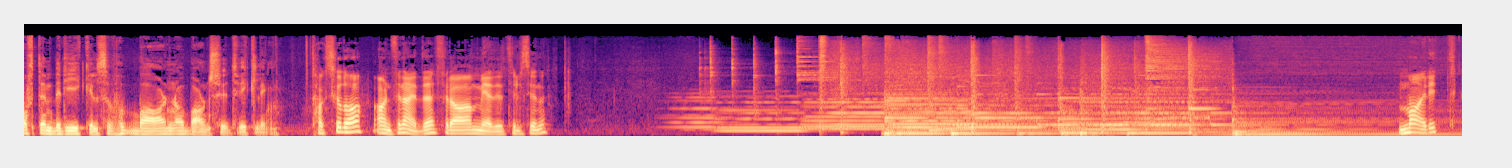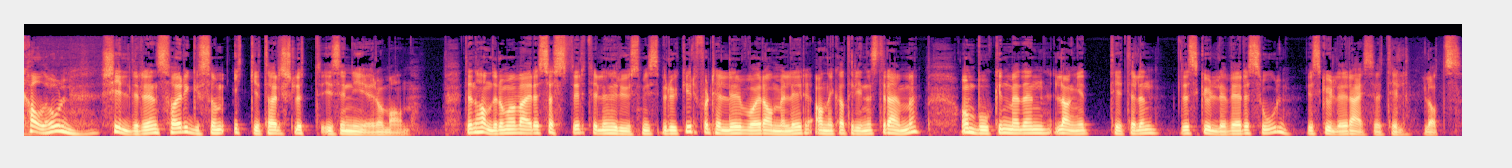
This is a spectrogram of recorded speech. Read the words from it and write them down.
ofte en berikelse for barn og barns utvikling. Takk skal du ha, Arnfinn Eide fra Medietilsynet. Marit Kallhorn skildrer en sorg som ikke tar slutt i sin nye roman. Den handler om å være søster til en rusmisbruker, forteller vår anmelder Anne Katrine Straume om boken med den lange tittelen 'Det skulle være sol, vi skulle reise til Lotz'.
